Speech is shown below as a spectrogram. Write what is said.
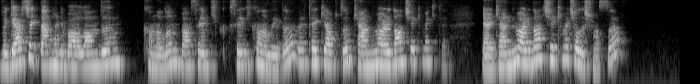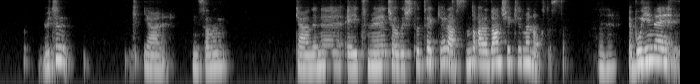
Ve gerçekten hani bağlandığım kanalın ben sevgi sevgi kanalıydı ve tek yaptığım kendimi aradan çekmekti. Yani kendimi aradan çekme çalışması bütün yani insanın kendini eğitmeye çalıştığı tek yer aslında aradan çekilme noktası. Hı hı. E bu yine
